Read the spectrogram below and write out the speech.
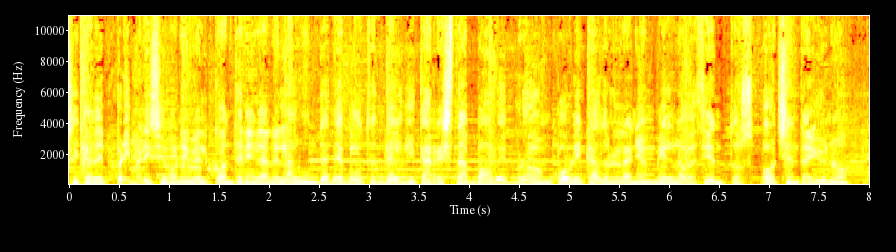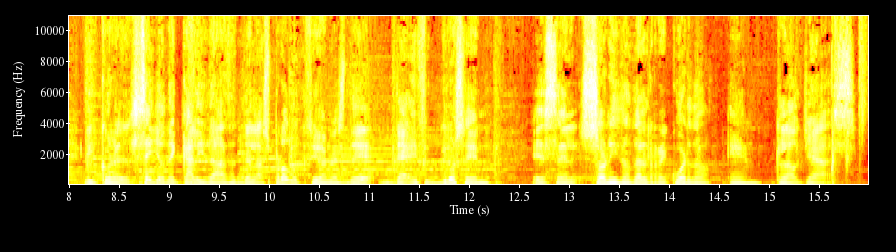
música de primerísimo nivel contenida en el álbum de debut del guitarrista Bobby Brown, publicado en el año 1981 y con el sello de calidad de las producciones de Dave Grusin. Es el sonido del recuerdo en Cloud Jazz.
